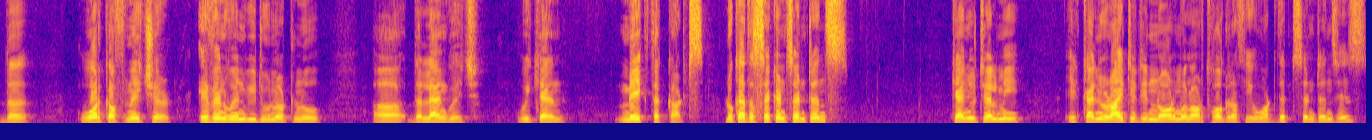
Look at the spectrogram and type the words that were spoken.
the work of nature, even when we do not know uh, the language, we can make the cuts. Look at the second sentence. Can you tell me, eh, can you write it in normal orthography, what that sentence is?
